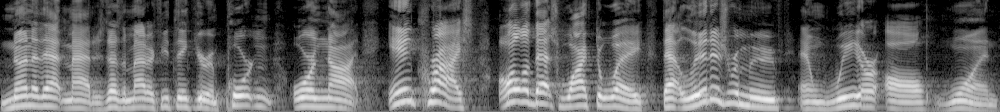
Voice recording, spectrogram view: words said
None of that matters. It doesn't matter if you think you're important or not. In Christ, all of that's wiped away. That lid is removed, and we are all one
